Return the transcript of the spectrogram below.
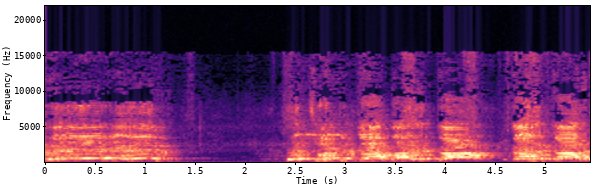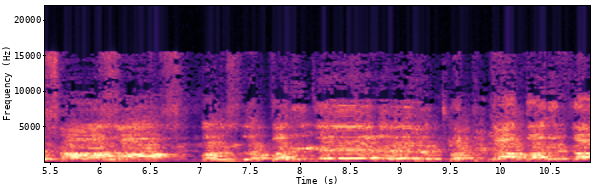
भेल वो छोटका बड़का कल कारखाना बंद पड़ गेल। छोटका बड़का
